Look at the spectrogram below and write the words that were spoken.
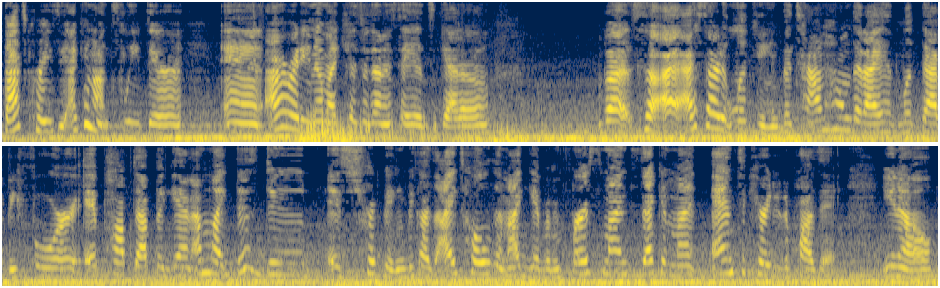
that's crazy. I cannot sleep there. And I already know my kids are going to say it's ghetto. But so I, I started looking. The townhome that I had looked at before, it popped up again. I'm like, this dude is tripping because I told him I'd give him first month, second month, and security deposit, you know.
